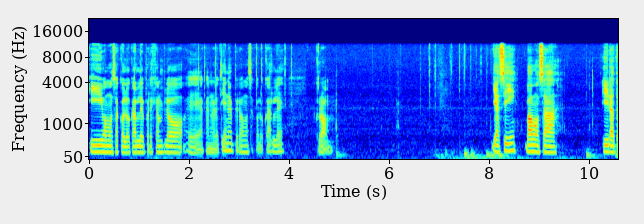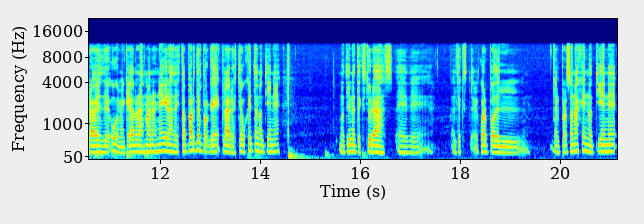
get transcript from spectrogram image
Y vamos a colocarle, por ejemplo, eh, acá no lo tiene, pero vamos a colocarle Chrome. Y así vamos a ir a través de... Uy, me quedaron las manos negras de esta parte porque, claro, este objeto no tiene, no tiene texturas eh, de... el cuerpo del, del personaje no tiene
